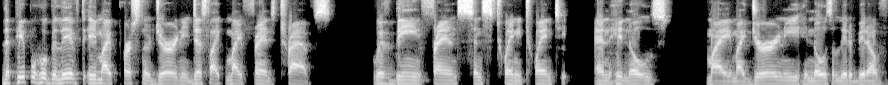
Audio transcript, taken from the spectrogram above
The people who believed in my personal journey, just like my friend Travis. We've been friends since 2020, and he knows my my journey. He knows a little bit of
